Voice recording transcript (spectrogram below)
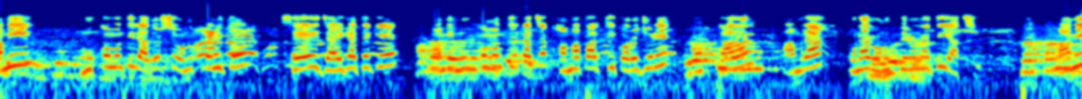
আমি মুখ্যমন্ত্রীর আদর্শে অনুপ্রাণিত। সেই জায়গা থেকে আমি মুখ্যমন্ত্রীর কাছে ক্ষমা প্রার্থী করজোরে কারণ আমরা ওনার অনুপ্রেরণাতেই আছি। আমি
